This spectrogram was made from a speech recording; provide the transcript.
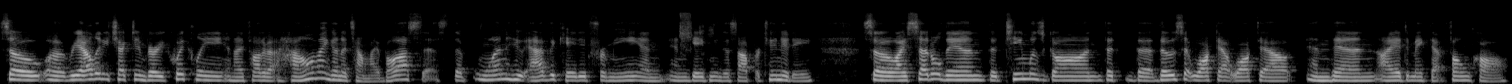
So uh, reality checked in very quickly, and I thought about how am I going to tell my boss this? The one who advocated for me and, and gave me this opportunity. So I settled in. The team was gone. The, the those that walked out walked out, and then I had to make that phone call.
